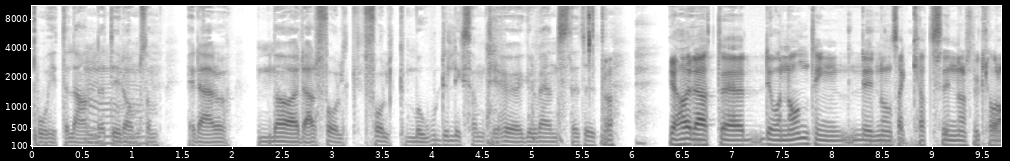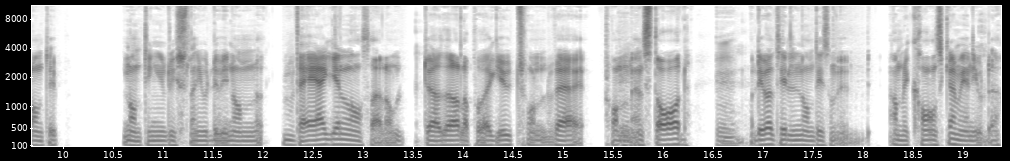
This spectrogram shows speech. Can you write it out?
påhittelandet. Det är de Mm. som är där och mördar folk, folkmord liksom till höger och vänster typ. Ja. Jag hörde att eh, det var någonting, det är någon sån här cutscene de förklarar om typ någonting Ryssland gjorde vid någon väg eller något så här. De dödade alla på väg ut från, vä- från Mm. en stad. Mm. Och det var till någonting som amerikanska armén gjorde.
